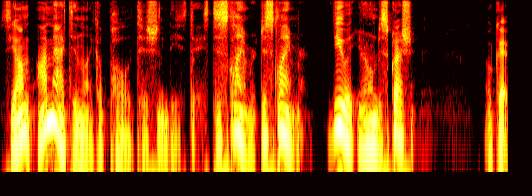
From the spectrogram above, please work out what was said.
See, I'm, I'm acting like a politician these days. Disclaimer, disclaimer. View at your own discretion. Okay.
